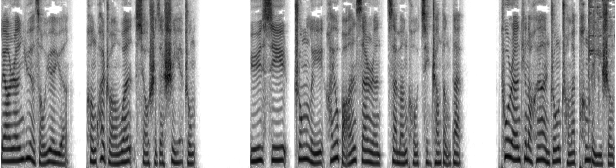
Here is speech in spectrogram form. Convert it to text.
两人越走越远，很快转弯，消失在视野中。于西、钟离还有保安三人在门口紧张等待。突然听到黑暗中传来“砰”的一声，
